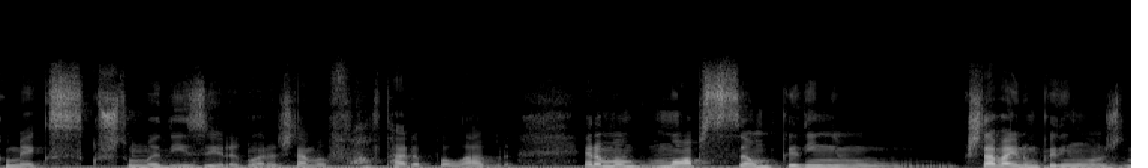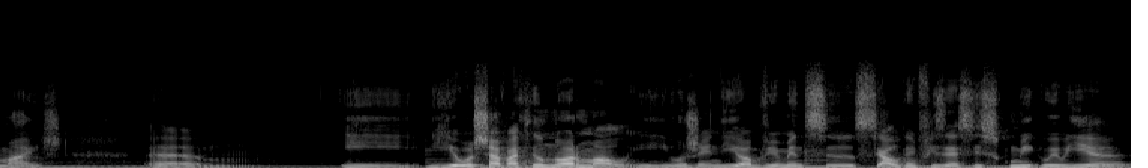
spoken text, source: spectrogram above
como é que se costuma dizer, agora está-me a faltar a palavra. Era uma, uma obsessão um bocadinho. que estava a ir um bocadinho longe demais. Um, e, e, eu achava aquilo normal. E hoje em dia, obviamente, se, se alguém fizesse isso comigo, eu ia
